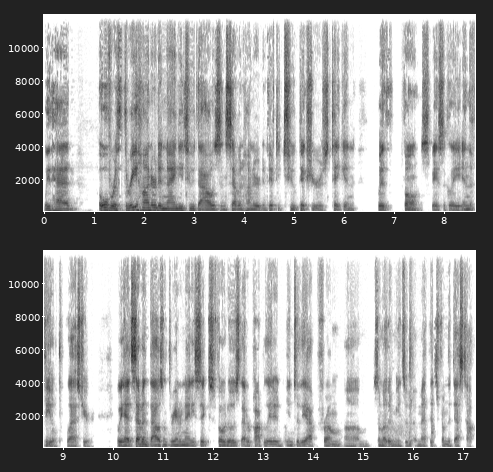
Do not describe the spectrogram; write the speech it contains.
We've had over 392,752 pictures taken with phones, basically, in the field last year we had 7,396 photos that are populated into the app from um, some other means of, of, methods from the desktop.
